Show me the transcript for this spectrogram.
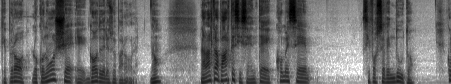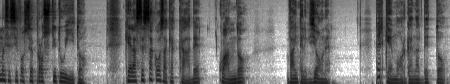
che però lo conosce e gode delle sue parole, no? Dall'altra parte si sente come se si fosse venduto, come se si fosse prostituito, che è la stessa cosa che accade quando va in televisione. Perché Morgan ha detto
